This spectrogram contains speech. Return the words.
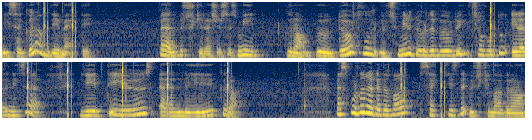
neçə qram deməkdir? Bəli, düz fikirləşirsiniz. 1000 qram böl 4 vur 3. 1000-i 4-ə böldük, 3-ə vurduq. Elədi neçə? 750 qram. Bəs burada nə qədər var? 8-də 3 kiloqram.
